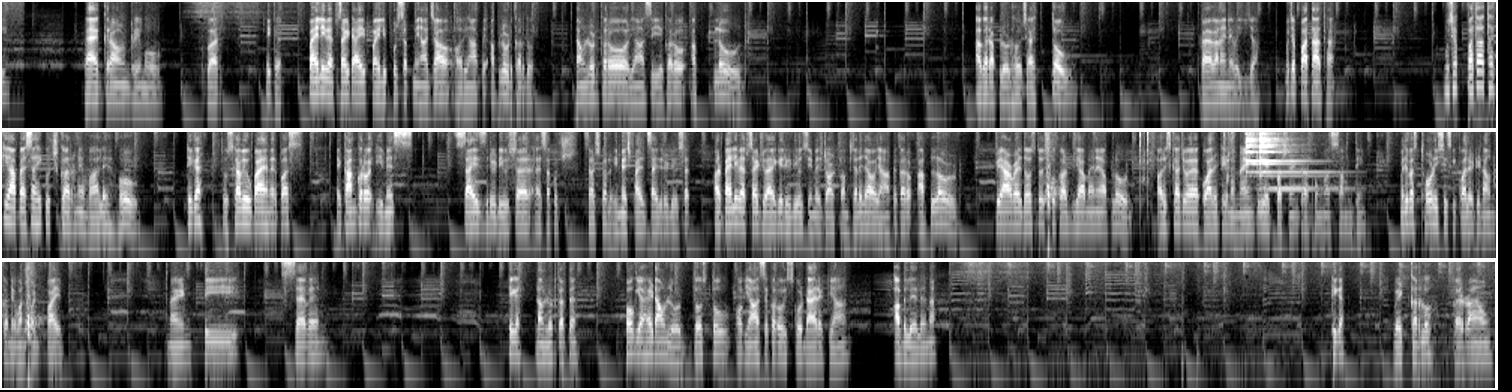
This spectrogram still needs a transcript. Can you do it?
background remove work ठीक है? पहली वेबसाइट आई, पहली फुर्सत में यहाँ जाओ और यहाँ पे अपलोड कर दो। डाउनलोड करो और यहाँ से ये करो अपलोड अगर अपलोड हो जाए तो। कहेगा नहीं भैया, मुझे पता था। मुझे पता था कि आप ऐसा ही कुछ करने वाले हो। ठीक है? तो उसका भी उपाय है मेरे पास। एक काम करो इमेज साइज़ रिड्यूसर ऐसा कुछ सर्च कर लो इमेज फ़ाइल साइज़ रिड्यूसर और पहली वेबसाइट जो आएगी रिड्यूस इमेज डॉट कॉम चले जाओ, यहाँ पे करो अपलोड प्यार भाई दोस्तों, इसको कर दिया मैंने अपलोड और इसका जो है क्वालिटी मैं 98 परसेंट रखूँगा समथिंग मुझे बस थोड़ी सी इसकी क्वालिटी डाउन करने 1.5 97 ठीक है डाउनलोड करते हैं। हो गया है डाउनलोड दोस्तों, अब यहाँ से करो इसको डायरेक्ट यहाँ। अब ले लेना। ठीक है? वेट कर लो, कर रहा हूँ।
